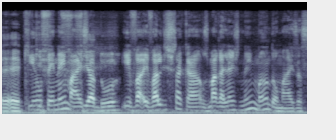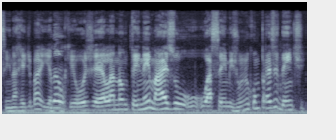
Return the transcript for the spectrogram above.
é, é, que não que tem nem mais. Fiador. E, va e, vale destacar, os Magalhães nem mandam mais assim na Rede Bahia, não. porque hoje ela não tem nem mais o, o ACM Júnior como presidente.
